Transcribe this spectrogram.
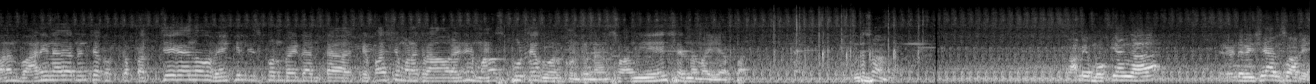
మనం వాణినగర్ నుంచి ఒక ప్రత్యేకంగా ఒక వెహికల్ తీసుకొని పోయేటంత కెపాసిటీ మనకు రావాలని మనస్ఫూర్తిగా కోరుకుంటున్నాను. స్వామి శరణమయ్యప్ప. గురుస్వామి స్వామి ముఖ్యంగా రెండు విషయాలు స్వామి.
